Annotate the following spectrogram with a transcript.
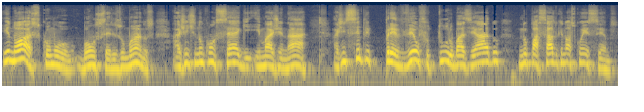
E nós, como bons seres humanos, a gente não consegue imaginar, a gente sempre prevê o futuro baseado no passado que nós conhecemos.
